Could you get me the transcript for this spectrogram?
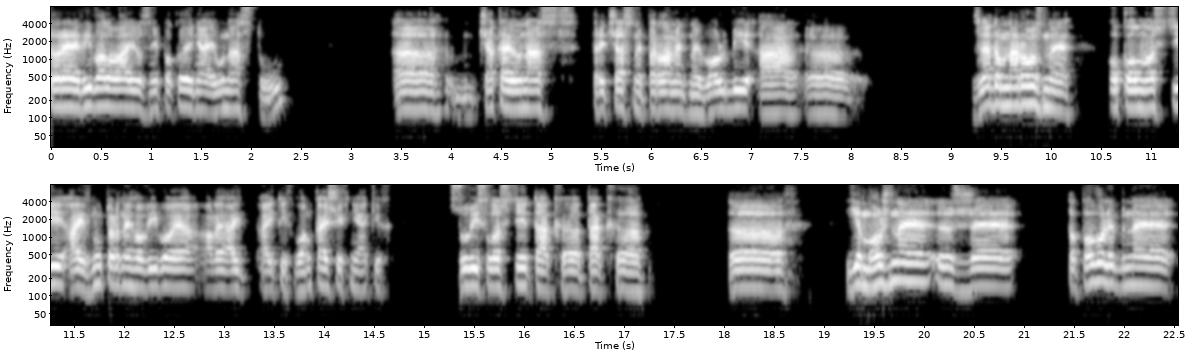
ktoré vyvalovajú znepokojenia aj u nás tu. Čakajú nás predčasné parlamentné voľby a vzhľadom na rôzne okolnosti aj vnútorného vývoja, ale aj, aj tých vonkajších nejakých súvislostí, tak, tak je možné, že to povolebné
